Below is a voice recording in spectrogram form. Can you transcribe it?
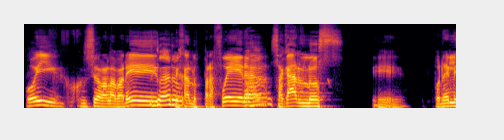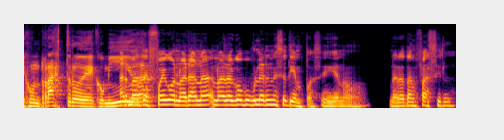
Oye, cerrar la pared, Claro. dejarlos para afuera, Ajá. sacarlos, eh, ponerles un rastro de comida. Armas de fuego no era, no era algo popular en ese tiempo, así que no, no era tan fácil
